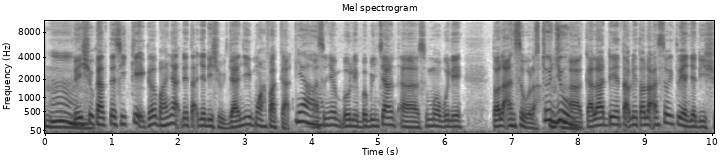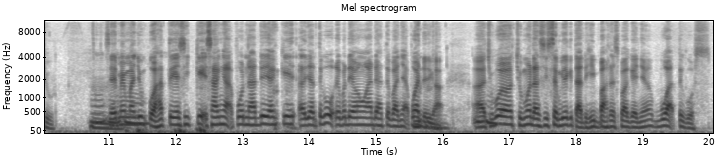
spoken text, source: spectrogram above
Hmm. Dia isu harta sikit ke banyak dia tak jadi isu. Janji muafakat. Ya. Maksudnya boleh berbincang uh, semua boleh tolak ansur lah. Setuju. Uh, kalau ada yang tak boleh tolak ansur itu yang jadi isu. Hmm. Saya memang jumpa harta yang sikit sangat pun ada yang uh, yang teruk daripada yang ada harta banyak pun hmm. ada juga. Uh, hmm. cuma cuma dalam sistem kita kita ada hibah dan sebagainya buat terus.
